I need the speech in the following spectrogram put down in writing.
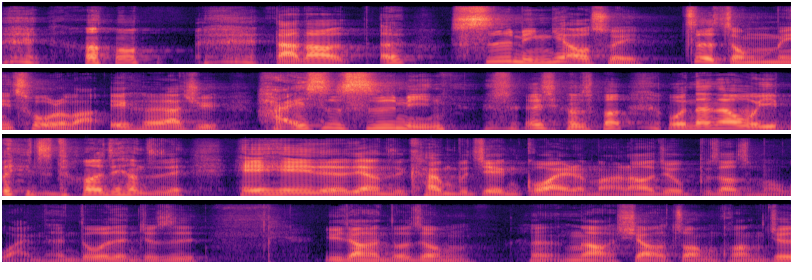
然后打到呃失明药水这种没错了吧？一喝下去还是失明，那想说我难道我一辈子都要这样子黑黑的这样子看不见怪了吗？然后就不知道怎么玩，很多人就是遇到很多这种很很好笑的状况，就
